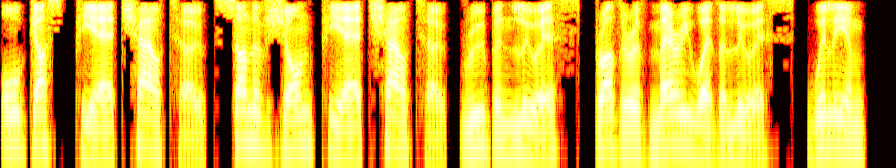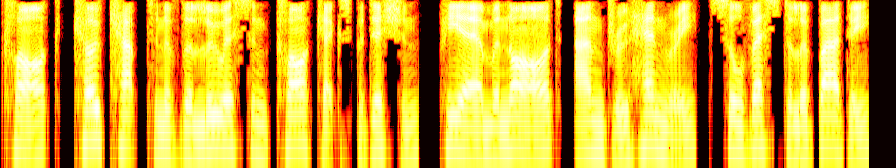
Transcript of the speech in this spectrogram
Auguste Pierre Chouteau, son of Jean-Pierre Chouteau, Reuben Lewis, brother of Meriwether Lewis, William Clark, co-captain of the Lewis and Clark expedition, Pierre Menard, Andrew Henry, Sylvester Labadie,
